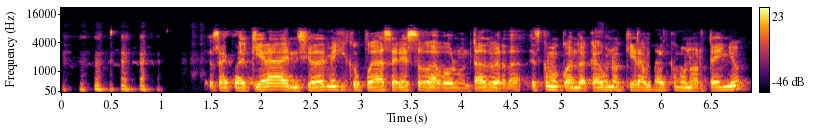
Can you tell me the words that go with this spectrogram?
o sea, cualquiera en Ciudad de México puede hacer eso a voluntad, ¿verdad? Es como cuando acá uno quiere hablar como norteño,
